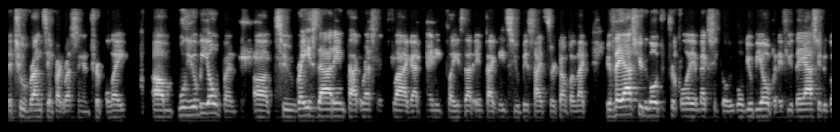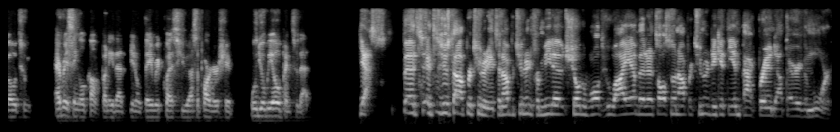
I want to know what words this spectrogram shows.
the two brands, Impact Wrestling and AAA. Um, will you be open uh, to raise that Impact Wrestling flag at any place that Impact needs you besides their company? Like, if they ask you to go to AAA in Mexico, will you be open? If you, they ask you to go to every single company that you know they request you as a partnership. Will you be open to that? Yes, it's it's just opportunity. It's an opportunity for me to show the world who I am, and it's also an opportunity to get the Impact brand out there even more.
